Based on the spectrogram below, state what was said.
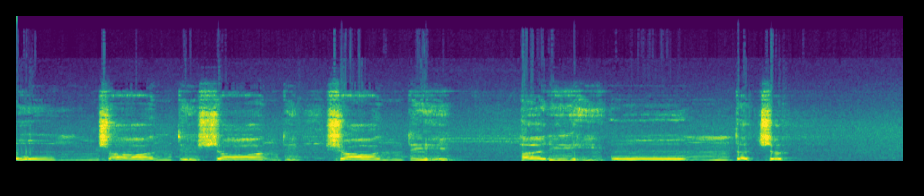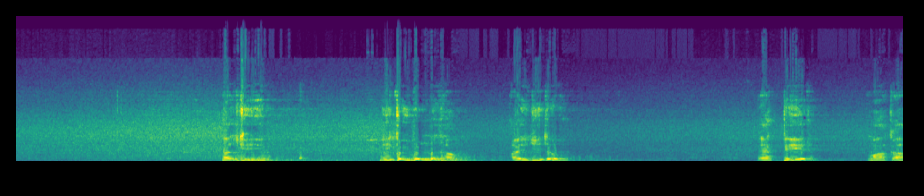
ওম শান্তি শান্তি শান্তি হরি ওম তৎসৎ আজকে এই কৈবল্যধাম আয়োজিত এক পের মাকা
